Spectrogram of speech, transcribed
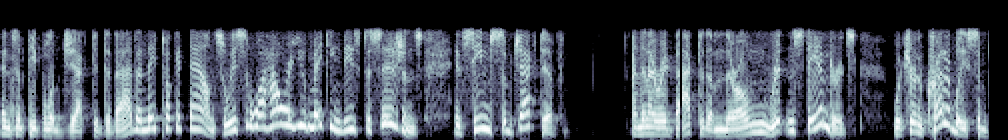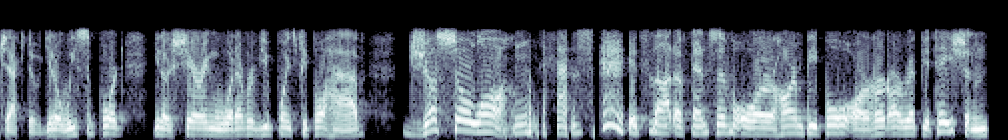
And some people objected to that, and they took it down. So we said, well, how are you making these decisions? It seems subjective. And then I read back to them their own written standards which are incredibly subjective. You know, we support, you know, sharing whatever viewpoints people have just so long as it's not offensive or harm people or hurt our reputation.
